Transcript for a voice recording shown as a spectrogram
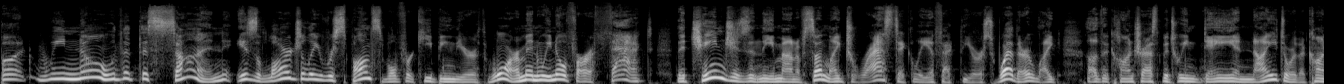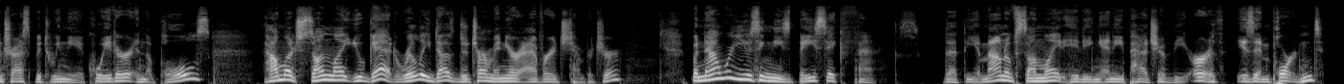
But we know that the sun is largely responsible for keeping the earth warm, and we know for a fact that changes in the amount of sunlight drastically affect the earth's weather, like uh, the contrast between day and night or the contrast between the equator and the poles. How much sunlight you get really does determine your average temperature. But now we're using these basic facts that the amount of sunlight hitting any patch of the earth is important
